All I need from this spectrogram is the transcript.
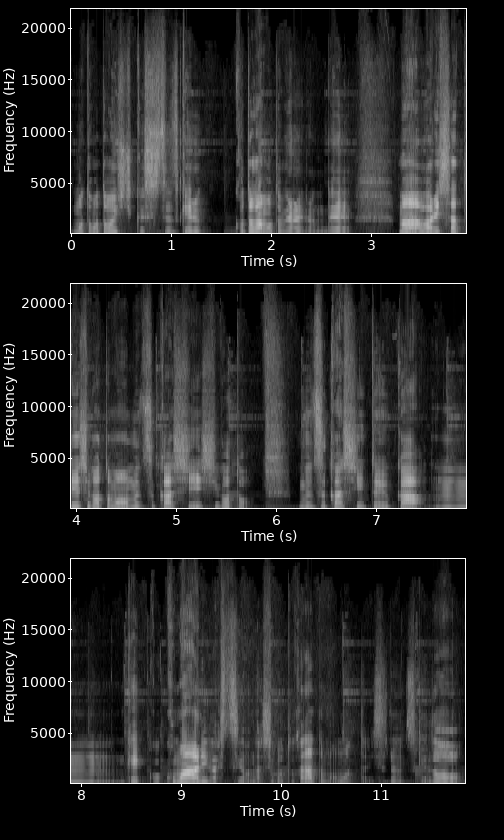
もともと美味しくし続けることが求められるんで、まあ、割り下っていう仕事も難しい仕事。難しいというか、うん、結構小回りが必要な仕事かなとも思ったりするんですけど、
